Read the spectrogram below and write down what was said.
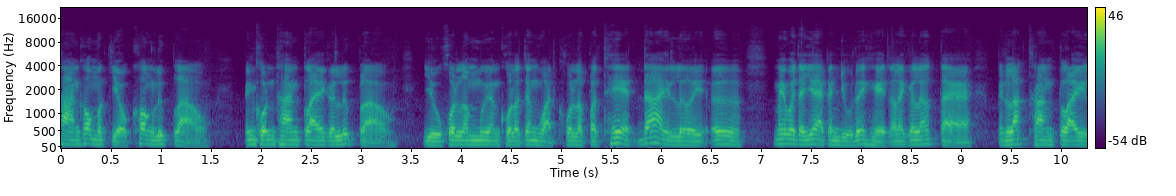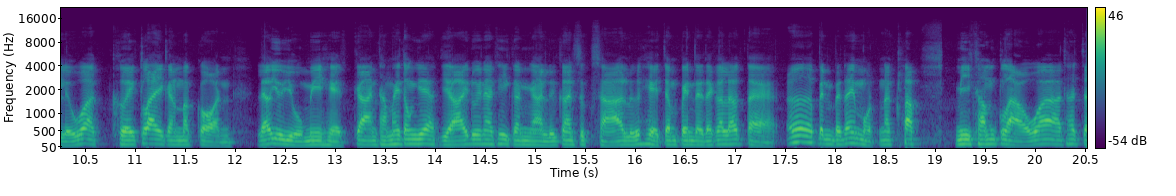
ทางเข้ามาเกี่ยวข้องหรือเปล่า เป็นคนทางไกลกันหรือเปล่า อยู่คนละเมืองคนละจังหวัดคนละประเทศได้เลย เออ ไม่ว่าจะแยกกันอยู่ด้วยเหตุอะไรก็แล้วแต่เป็นรักทางไกลหรือว่าเคยใกล้กันมาก่อน แล้วอยู่ๆมีเหตุการณ์ทำให้ต้องแยกย้ายด้วยหน้าที่การงาน หรือการศึกษา หรือเหตุจำเป็นใดๆก็แล้วแต่ เออ เป็นไปได้หมดนะครับ มีคำกล่าวว่าถ้าใจ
